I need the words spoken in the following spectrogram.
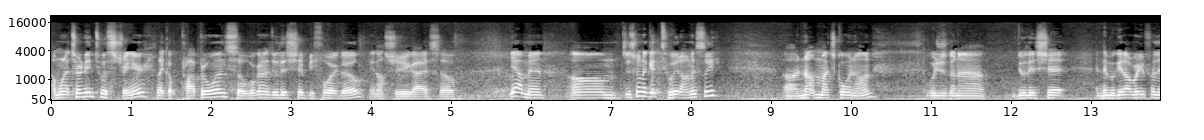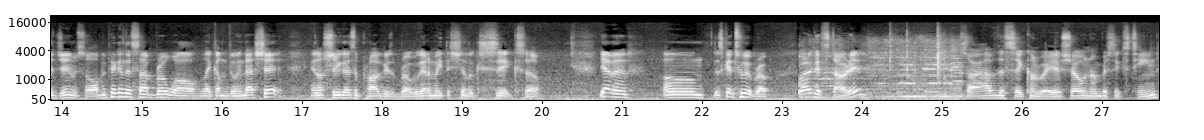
I'm gonna turn it into a stringer, like a proper one. So we're gonna do this shit before I go, and I'll show you guys. So, yeah, man. Um, just gonna get to it, honestly. Uh, not much going on. We're just gonna do this shit, and then we get all ready for the gym. So I'll be picking this up, bro, while like I'm doing that shit, and I'll show you guys the progress, bro. We gotta make this shit look sick. So, yeah, man. Um, let's get to it, bro. We're gonna get started. So I have the Sitcom radio show number 16,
